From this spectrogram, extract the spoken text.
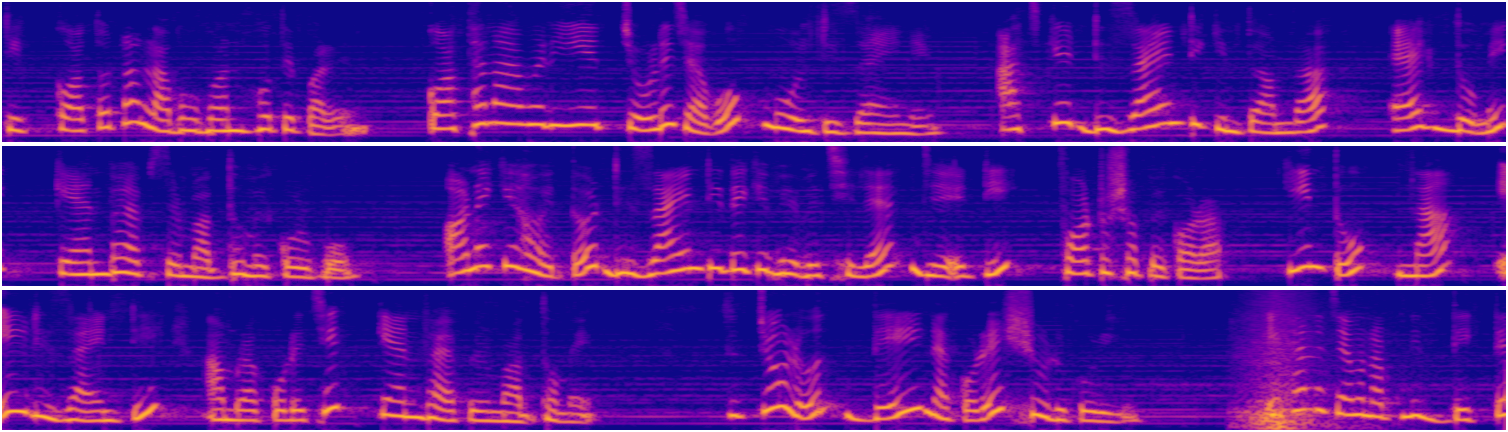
ঠিক কতটা লাভবান হতে পারেন। কথা না বাড়িয়ে চলে যাব মূল ডিজাইনে আজকের ডিজাইনটি কিন্তু আমরা একদমই ক্যানভা অ্যাপসের মাধ্যমে করব। অনেকে হয়তো ডিজাইনটি দেখে ভেবেছিলেন যে এটি ফটোশপে করা। কিন্তু না, এই ডিজাইনটি আমরা করেছি ক্যানভা অ্যাপের মাধ্যমে। তো চলুন দেরি না করে শুরু করি। এখানে যেমন আপনি দেখতে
